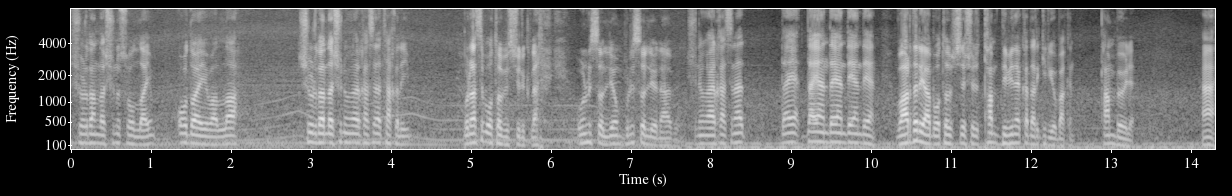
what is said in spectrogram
Şuradan da şunu sollayayım. O da eyvallah. Şuradan da şunun arkasına takılayım. Bu nasıl bir otobüsçülük lan? Onu solluyorsun bunu solluyorsun abi. Şunun arkasına dayan dayan dayan dayan dayan. Vardır ya bu otobüsçüler şöyle tam dibine kadar giriyor bakın. Tam böyle. Ha.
